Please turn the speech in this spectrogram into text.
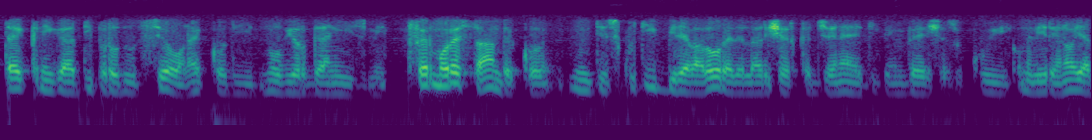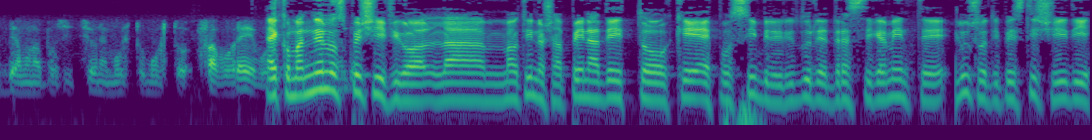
tecnica di produzione ecco, di nuovi organismi. Fermo restando ecco, l'indiscutibile valore della ricerca genetica, invece, su cui dire, noi abbiamo una posizione molto molto favorevole. Ecco, ma nello specifico, la Mautino ci ha appena detto che è possibile ridurre drasticamente l'uso di pesticidi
